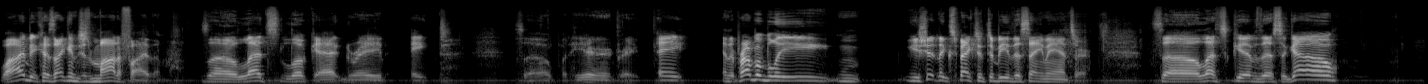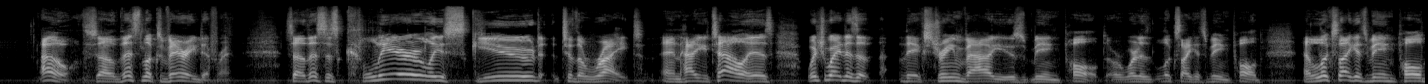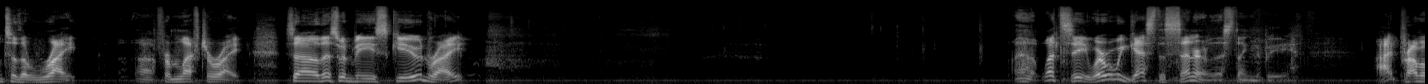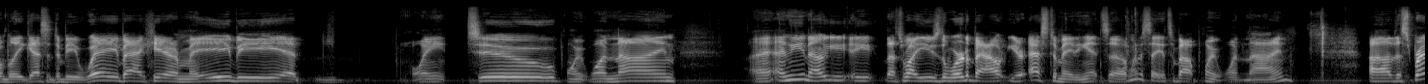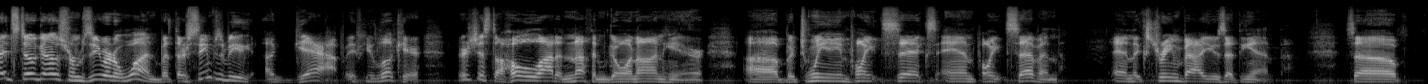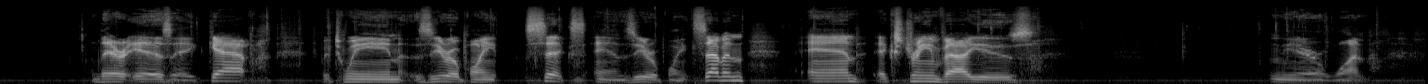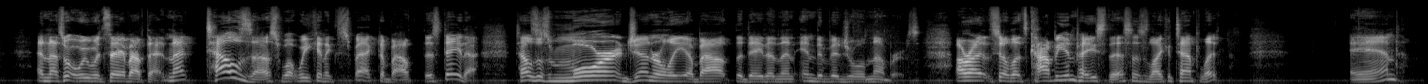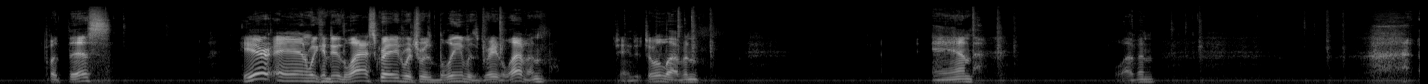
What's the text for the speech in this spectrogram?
Why? Because I can just modify them. So let's look at grade 8. So put here grade 8. And it probably, mm, you shouldn't expect it to be the same answer. So let's give this a go. Oh, so this looks very different. So this is clearly skewed to the right. And how you tell is which way does it the extreme values being pulled or where it looks like it's being pulled. It looks like it's being pulled to the right uh, from left to right. So this would be skewed right. Uh, let's see, where would we guess the center of this thing to be? I'd probably guess it to be way back here, maybe at 0.2, 0.19. And, you know, you, you, that's why I use the word about. You're estimating it. So I'm going to say it's about 0.19. Uh, the spread still goes from 0 to 1, but there seems to be a gap. If you look here, there's just a whole lot of nothing going on here uh, between 0.6 and 0.7 and extreme values at the end. So there is a gap between 0.6 and 0.7 and extreme values near 1. And that's what we would say about that. And that tells us what we can expect about this data. Tells us more generally about the data than individual numbers. All right, so let's copy and paste this as like a template. And put this here. And we can do the last grade, which was believe was grade 11. Change it to 11. And 11.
